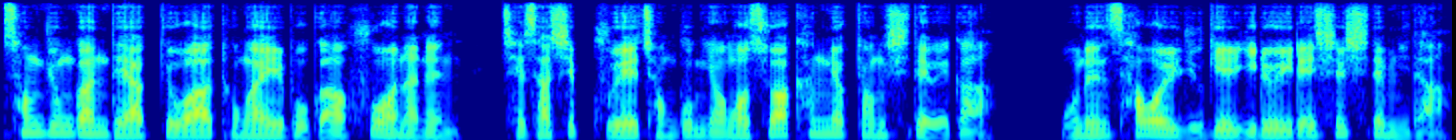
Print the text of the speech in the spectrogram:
성균관대학교와 동아일보가 후원하는 제49회 전국 영어 수학 학력 경시대회가 오는 4월 6일 일요일에 실시됩니다.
